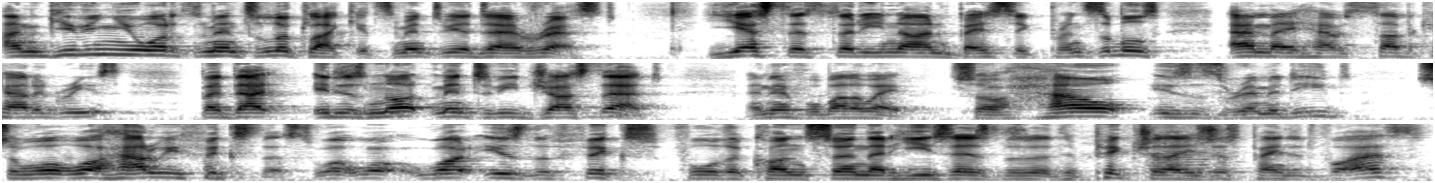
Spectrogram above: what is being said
I'm giving you what it's meant to look like. It's meant to be a day of rest. Yes, there's 39 basic principles, and they have subcategories, but that it is not meant to be just that. And therefore, by the way, so how is this remedied? So what, what, how do we fix this? What, what, what is the fix for the concern that he says, the, the picture that he's just painted for us?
